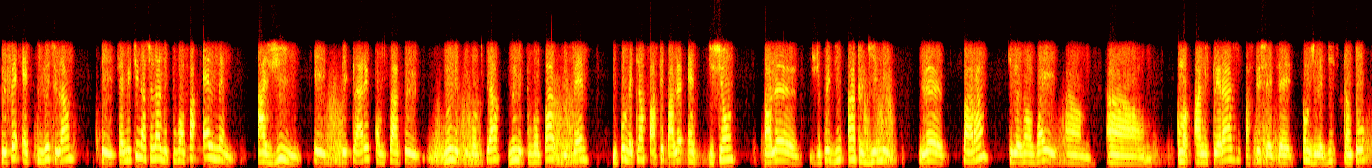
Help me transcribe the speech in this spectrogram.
préfèrent esquiver cela. Et ces multinationales ne pouvant pas elles-mêmes agir et déclarer comme ça que nous ne pouvons pas, nous ne pouvons pas le faire, il faut maintenant passer par leur par leur, je peux dire, entre guillemets, leurs parents qui les ont envoyés en, éclairage parce que c'est, comme je l'ai dit tantôt,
